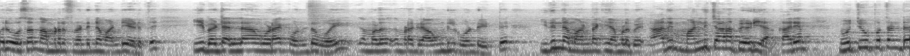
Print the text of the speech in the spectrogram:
ഒരു ദിവസം നമ്മുടെ ഒരു ഫ്രണ്ടിന്റെ വണ്ടി എടുത്ത് ഈ ബെഡ് എല്ലാം കൂടെ കൊണ്ടുപോയി നമ്മൾ നമ്മുടെ ഗ്രൗണ്ടിൽ കൊണ്ടിട്ട് ഇതിന്റെ മണ്ടയ്ക്ക് നമ്മൾ ആദ്യം മണ്ണിച്ചാടാൻ പേടിയാണ് കാര്യം നൂറ്റി മുപ്പത്തിരണ്ട്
